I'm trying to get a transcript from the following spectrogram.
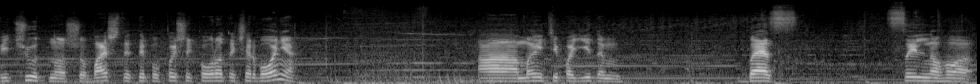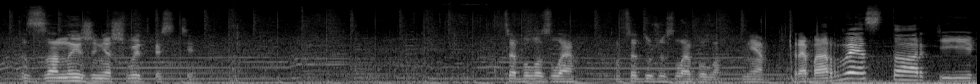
Відчутно, що бачите, типу, пишуть повороти червоні. А ми, типа, їдемо без сильного заниження швидкості. Це було зле. Це дуже зле було. Ні. Треба рестартік.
